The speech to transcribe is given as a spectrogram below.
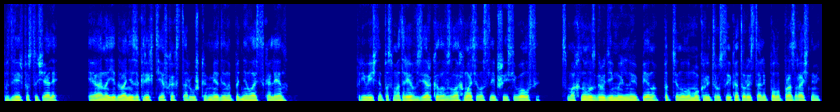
В дверь постучали, и Анна, едва не закряхтев, как старушка, медленно поднялась с колен. Привычно посмотрев в зеркало, взлохматила слипшиеся волосы, смахнула с груди мыльную пену, подтянула мокрые трусы, которые стали полупрозрачными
